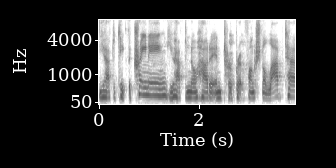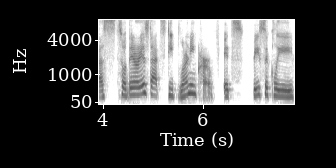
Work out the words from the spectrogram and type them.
You have to take the training, you have to know how to interpret functional lab tests. So there is that steep learning curve. It's basically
